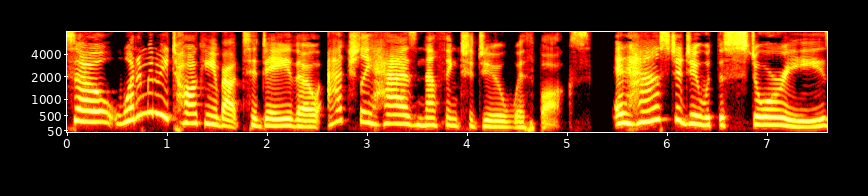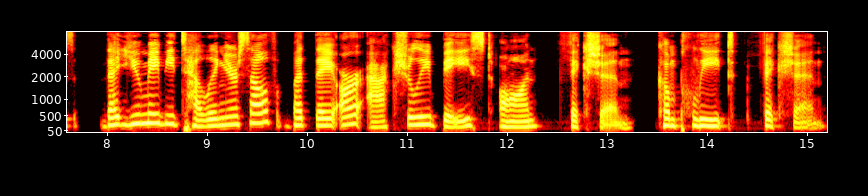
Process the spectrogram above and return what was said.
So, what I'm going to be talking about today, though, actually has nothing to do with books. It has to do with the stories that you may be telling yourself, but they are actually based on fiction, complete fiction.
